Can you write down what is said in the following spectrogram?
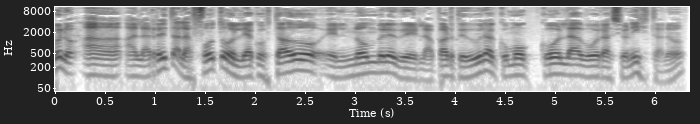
Bueno, a, a la reta la foto le ha costado el nombre de la parte dura como colaboracionista, ¿no?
